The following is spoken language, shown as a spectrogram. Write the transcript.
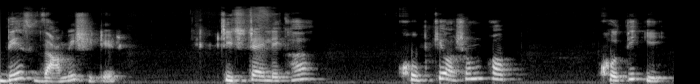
বেশ দামি সিটের। চিঠিটায় লেখা, খুব কি অসম্ভব? ক্ষতি কি?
